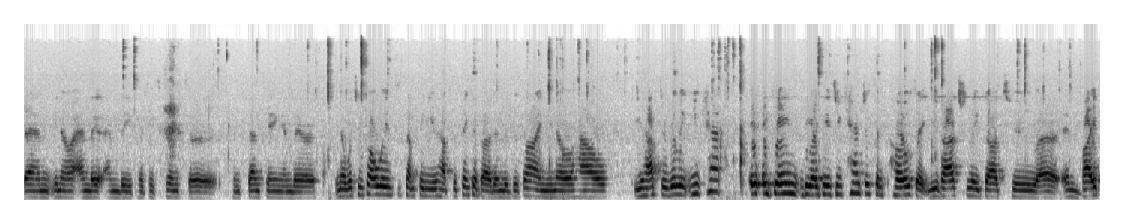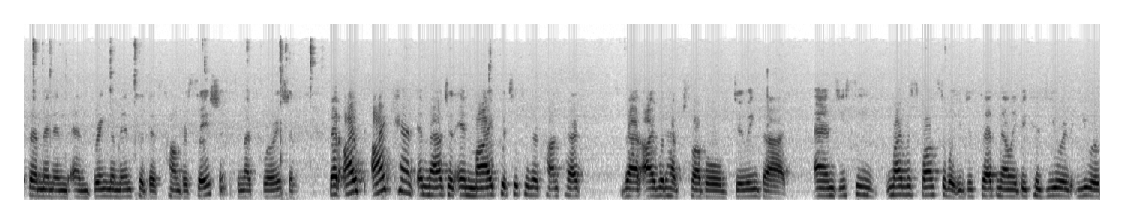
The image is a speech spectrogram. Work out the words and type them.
then you know and the and the participants are consenting and they're you know which is always something you have to think about in the design you know how you have to really you can't it, again the idea is you can't just impose it. You've actually got to uh, invite them in and, and bring them into this conversation it's an exploration. But I, I can't imagine in my particular context that I would have trouble doing that. And you see, my response to what you just said, Nellie, because you were you were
